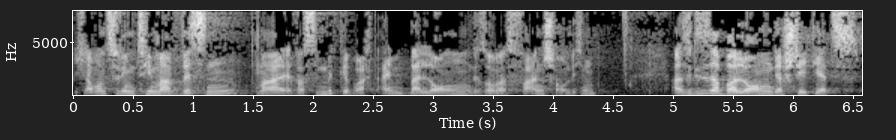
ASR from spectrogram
Ich habe uns zu dem Thema Wissen mal etwas mitgebracht, einen Ballon, der soll was veranschaulichen. Also dieser Ballon, der steht jetzt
